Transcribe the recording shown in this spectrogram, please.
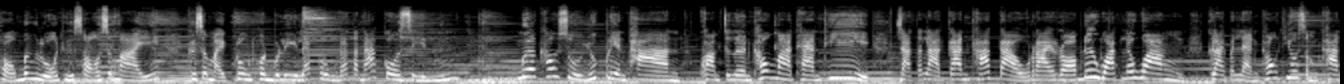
ของเมืองหลวงถึงสองสมัย คือสมัยกรุงธนบุรีและกรุงรัตนโกสินทร์ เมื่อเข้าสู่ยุคเปลี่ยนผ่าน ความเจริญเข้ามาแทนที่ จากตลาดการค้าเก่ารายล้อมด้วยวัดและวัง กลายเป็นแหล่งท่องเที่ยวสำคัญ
